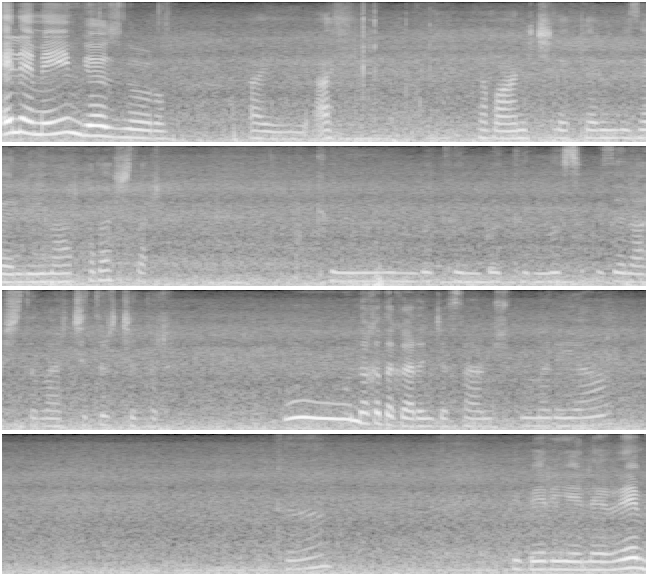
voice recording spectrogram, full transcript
El emeğim göz nurum. Ay ay. Yabani çileklerin güzelliğini arkadaşlar. Bakın bakın bakın nasıl güzel açtılar çıtır çıtır. Uuu ne kadar karınca sarmış bunları ya. Bakın. Biberiyelerim.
